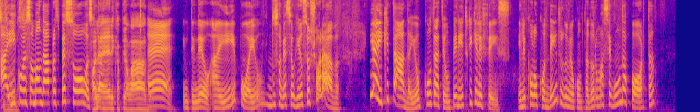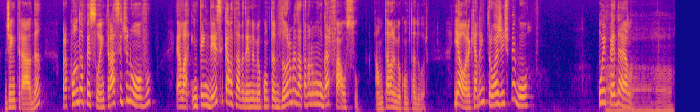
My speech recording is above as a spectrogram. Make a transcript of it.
Aí começou a mandar pras pessoas. Olha a como- Érica pelada. é, entendeu? Aí, pô, aí eu não sabia se eu ria ou se eu chorava. E aí que tá, daí eu contratei um perito, o que, que ele fez? Ele colocou dentro do meu computador uma segunda porta de entrada, para quando a pessoa entrasse de novo, ela entendesse que ela estava dentro do meu computador, mas ela estava num lugar falso. Ela não estava no meu computador. E a hora que ela entrou, a gente pegou o IP dela. Aham.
